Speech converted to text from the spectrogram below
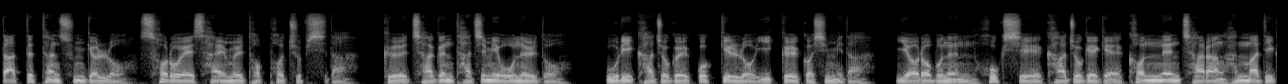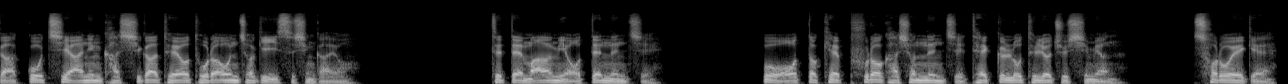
따뜻한 숨결로 서로의 삶을 덮어줍시다. 그 작은 다짐이 오늘도 우리 가족을 꽃길로 이끌 것입니다. 여러분은 혹시 가족에게 건넨 자랑 한마디가 꽃이 아닌 가시가 되어 돌아온 적이 있으신가요? 그때 마음이 어땠는지, 또 어떻게 풀어가셨는지 댓글로 들려주시면 서로에게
